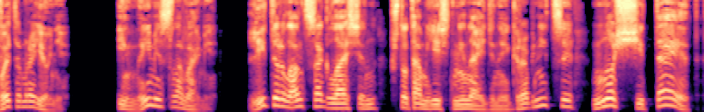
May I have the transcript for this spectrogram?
в этом районе. Иными словами, Литерланд согласен, что там есть ненайденные гробницы, но считает,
